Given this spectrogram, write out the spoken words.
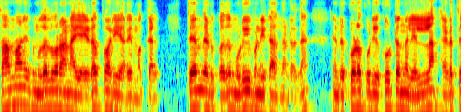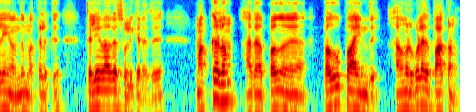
சாமானிய முதல்வரான ஐயா எடப்பாடி அறை மக்கள் தேர்ந்தெடுப்பது முடிவு பண்ணிட்டாங்கன்றத இன்று கூடக்கூடிய கூட்டங்கள் எல்லா இடத்துலையும் வந்து மக்களுக்கு தெளிவாக சொல்லிக்கிறது. மக்களும் அதை பகு பகுப்பாய்ந்து அவங்களுக்குள்ள அதை பார்க்கணும்.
